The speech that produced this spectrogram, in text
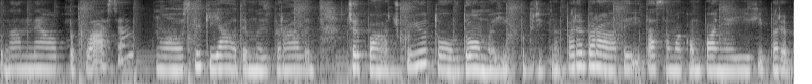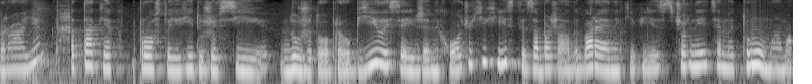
вона не обпеклася. Ну а оскільки ягоди ми збирали черпачкою, то вдома їх потрібно перебирати, і та сама компанія їх і перебирає. А так як просто ягід уже всі дуже добре об'їлися і вже не хочуть їх їсти, забажали вареників із чорницями, тому мама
